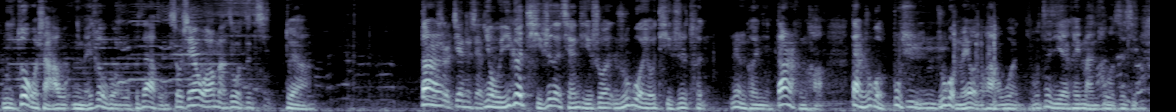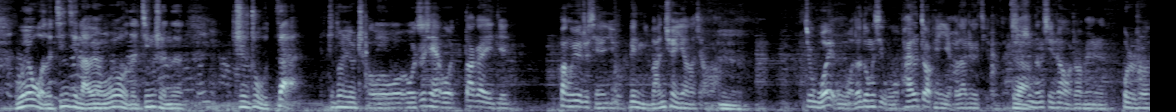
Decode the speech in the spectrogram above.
你做过啥，我你没做过，我不在乎。首先我要满足我自己。对啊。当然。有一个体制的前提说，如果有体制存认可你，当然很好。但如果不需如果没有的话，我我自己也可以满足我自己。我有我的经济来源，我有我的精神的支柱在，这东西就成立。我我我之前我大概也半个月之前有跟你完全一样的想法。嗯。就我也我的东西，我拍的照片也不在这个体制内。其实能欣赏我照片的人，或者说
